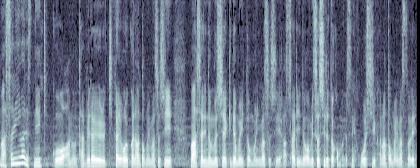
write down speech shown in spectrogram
まあ、アサリはですね結構あの食べられる機会多いかなと思いますし、まあ、アサリの蒸し焼きでもいいと思いますしアサリの味噌汁とかもですね美味しいかなと思いますので、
